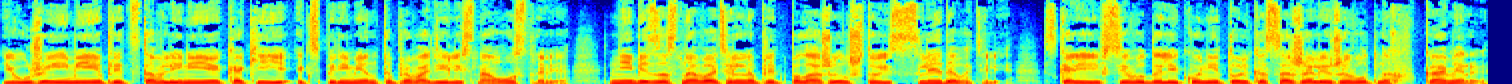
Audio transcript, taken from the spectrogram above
и уже имея представление, какие эксперименты проводились на острове, небезосновательно предположил, что исследователи, скорее всего, далеко не только сажали животных в камеры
